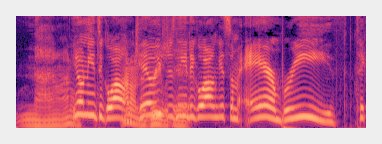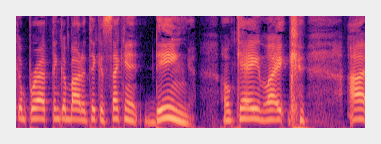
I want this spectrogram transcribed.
Nah, I don't. I don't You don't need to go out and kill. You just that. need to go out and get some air, breathe, take a breath, think about it, take a second, ding. Okay, like I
